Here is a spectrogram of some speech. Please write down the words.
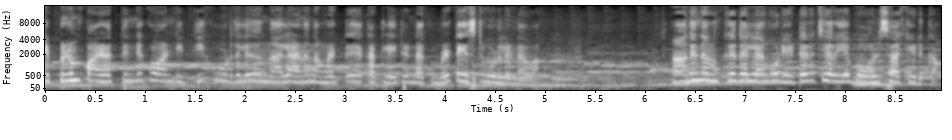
എപ്പോഴും പഴത്തിന്റെ ക്വാണ്ടിറ്റി കൂടുതൽ തന്നാലാണ് നമ്മൾ കട്ട്ലേറ്റ് ഉണ്ടാക്കുമ്പോൾ ടേസ്റ്റ് കൂടുതൽ ഉണ്ടാവുക. ആദ്യം നമുക്ക് ഇതെല്ലാം കൂടിയിട്ട് ഒരു ചെറിയ ബോൾസ് ആക്കി എടുക്കാം.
